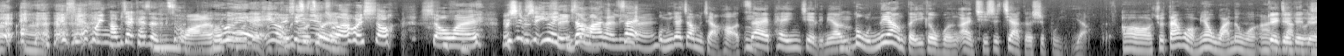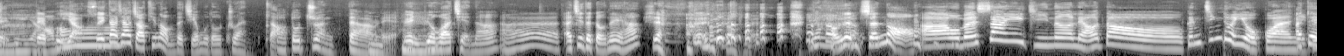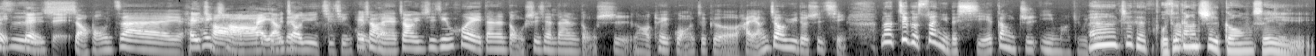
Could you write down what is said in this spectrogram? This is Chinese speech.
那些会，他们现在开始很唰了。对，因为我们念出来会笑笑歪。不是不是，因为你知道吗？在我们应该这么讲哈，在配音界里面要录那样的一个文案，其实价格是不一样的。哦，就待会我们要玩的文案，对对对对，对不一样。所以大家只要听到我们的节目都赚到，都赚到了，因为你不用花钱呢。啊，还记得抖内啊？是。你好认真哦！啊，我们上一集呢聊到跟鲸豚有关，也就是小红在黑潮海洋教育基金会，黑潮海洋教育基金会担任董事，现在担任董事，然后推广这个海洋教育的事情。那这个算你的斜杠之一吗？对不对？嗯，这个我都当志工，所以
